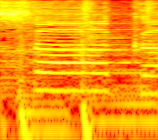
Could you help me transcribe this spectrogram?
Saka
